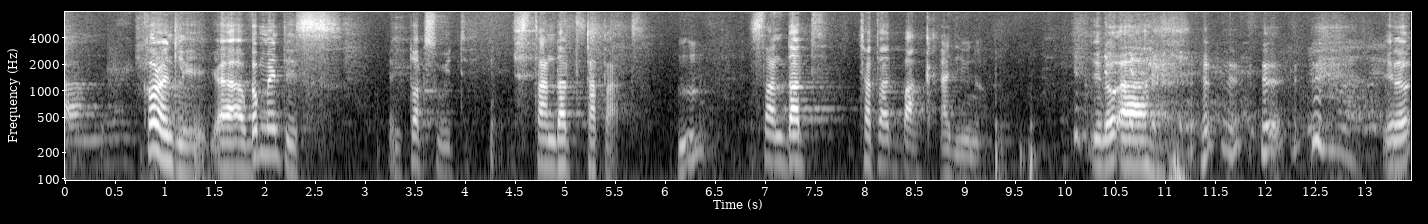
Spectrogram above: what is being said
Um, currently, uh, government is in talks with Standard Chartered. Mm -hmm. Standard Chartered Bank. How do you know? You know, uh, you know,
